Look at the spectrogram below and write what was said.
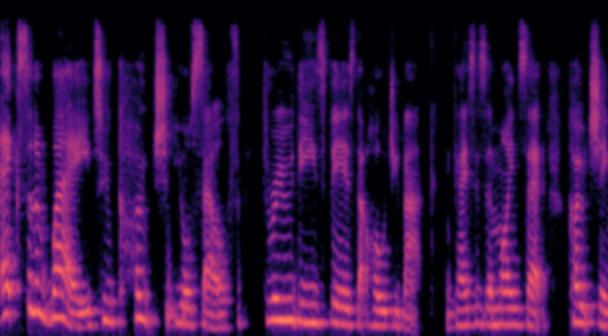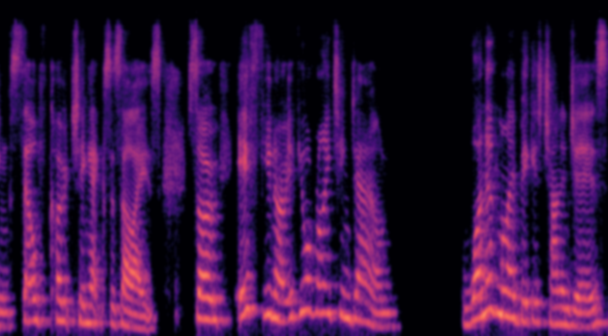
excellent way to coach yourself through these fears that hold you back Okay, so this is a mindset coaching, self coaching exercise. So, if you know, if you're writing down, one of my biggest challenges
